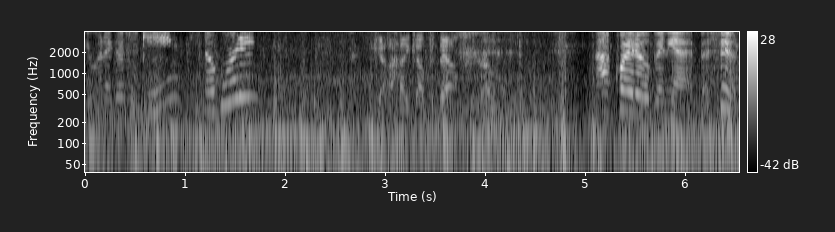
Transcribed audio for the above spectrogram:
You want to go skiing, snowboarding? You Gotta hike up and down. Not quite open yet, but soon.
